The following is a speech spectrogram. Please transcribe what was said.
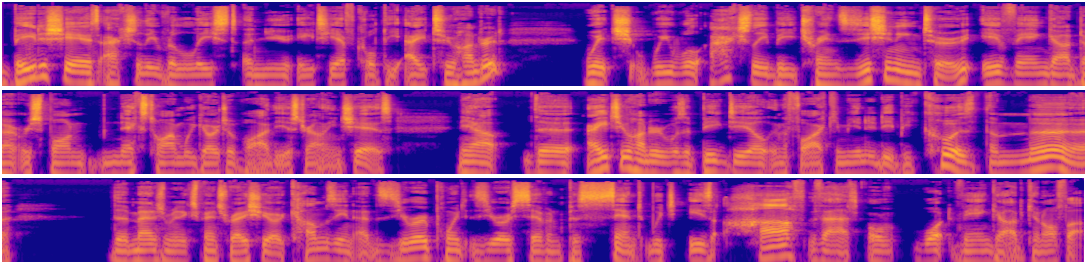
BetaShares actually released a new ETF called the A200, which we will actually be transitioning to if Vanguard don't respond next time we go to buy the Australian shares. Now, the A200 was a big deal in the fire community because the MER, the management expense ratio, comes in at 0.07%, which is half that of what Vanguard can offer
